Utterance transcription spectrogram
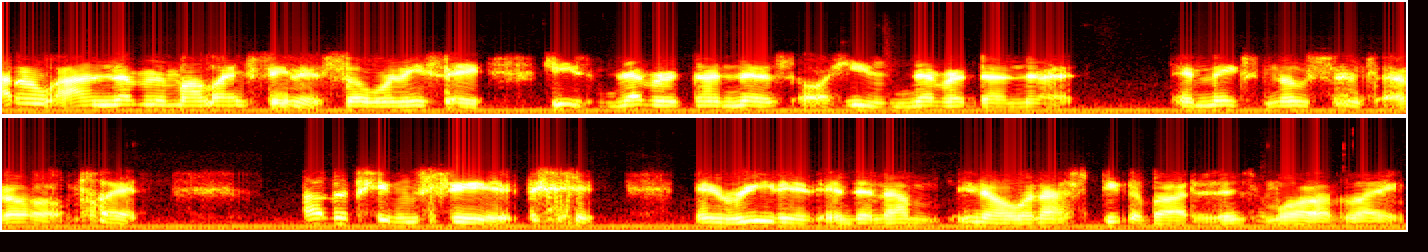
I don't. I never in my life seen it. So when they say he's never done this or he's never done that, it makes no sense at all. But other people see it and read it, and then I'm, you know, when I speak about it, it's more of like,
